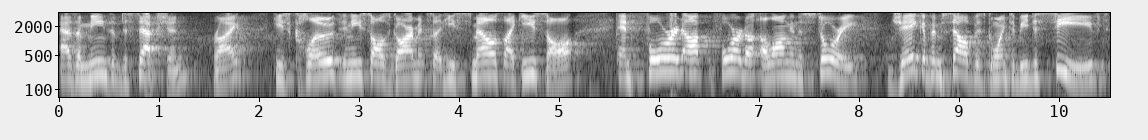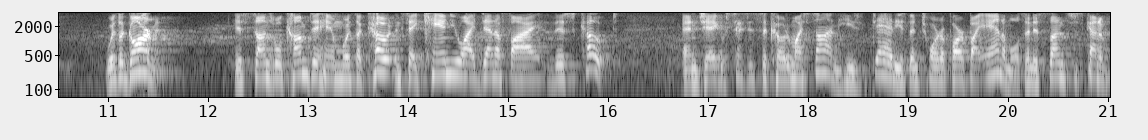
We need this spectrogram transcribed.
as a means of deception right? He's clothed in Esau's garment so that he smells like Esau. And forward up, forward along in the story, Jacob himself is going to be deceived with a garment. His sons will come to him with a coat and say, Can you identify this coat? And Jacob says, It's the coat of my son. He's dead. He's been torn apart by animals. And his son's just kind of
